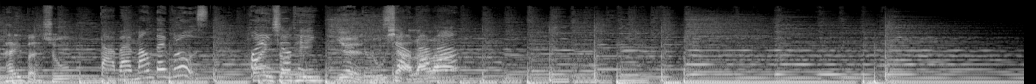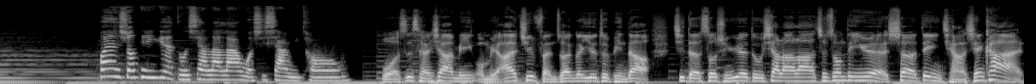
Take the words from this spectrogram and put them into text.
打开一本书，打败 Monday Blues。欢迎收听阅读夏拉拉。欢迎收听阅读夏拉拉，我是夏雨桐。我是陈夏明，我们有 IG 粉专跟 YouTube 频道，记得搜寻阅读夏拉拉，追踪订阅，设定抢先看。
